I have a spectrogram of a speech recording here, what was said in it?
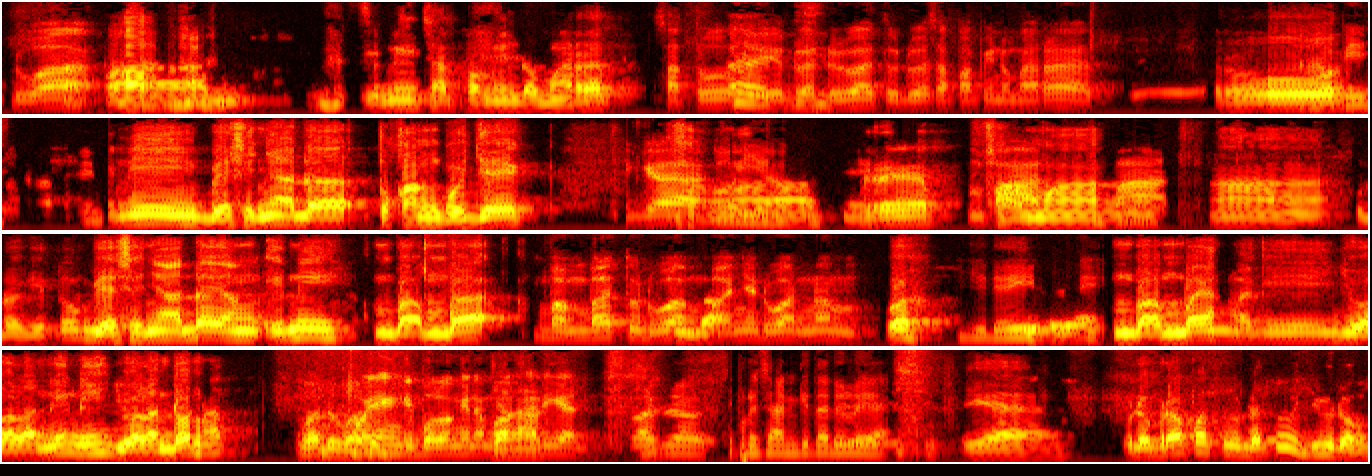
dua, satpam, ini satpam Indomaret. satu, Eh. eh, dua, dua, tuh dua Sapa Indomaret. Terus ini biasanya ada tukang gojek. Tiga. sama Oh, iya. Grab Empat. sama Empat. nah udah gitu biasanya ada yang ini mbak-mbak Mbak-mbak tuh dua, Mbak. mbaknya dua enam. wah Jadi, mbak-mbak yang lagi jualan ini jualan donat Waduh, Oh waduh. yang dibolongin sama Jangan. kalian? waduh, perusahaan kita dulu ya. iya udah berapa tuh udah tujuh dong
